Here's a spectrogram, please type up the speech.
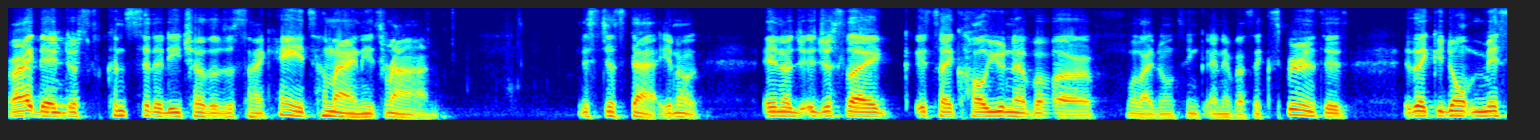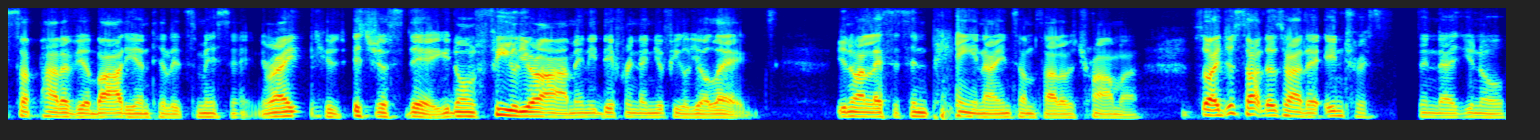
Right? They mm-hmm. just considered each other just like, hey, it's Hermione, it's Ron. It's just that, you know, you know, just like it's like how you never well, I don't think any of us experiences it's like you don't miss a part of your body until it's missing, right? It's just there. You don't feel your arm any different than you feel your legs, you know, unless it's in pain or in some sort of trauma. So I just thought this was rather interesting that, you know,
